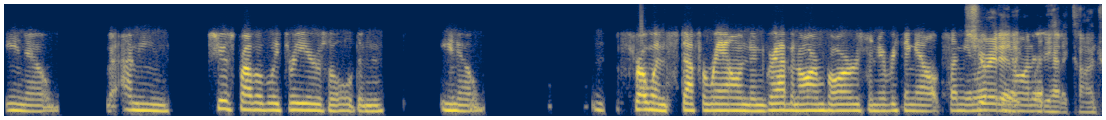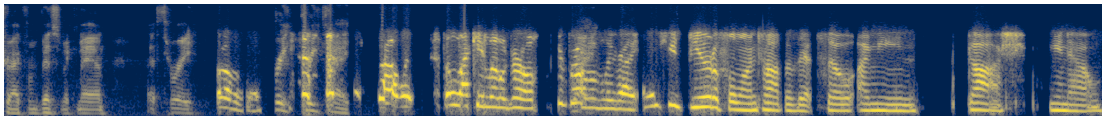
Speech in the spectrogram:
you know. I mean, she was probably three years old, and you know, throwing stuff around and grabbing arm bars and everything else. I mean, she let's be had, a, honest. already had a contract from Vince McMahon at three, Probably. three, three K. probably the lucky little girl. You're probably right. And she's beautiful on top of it. So I mean, gosh, you know,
